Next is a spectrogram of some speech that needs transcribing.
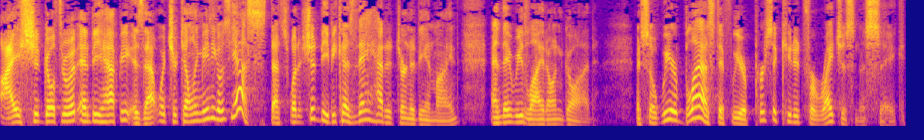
I should go through it and be happy? Is that what you're telling me? And he goes, yes, that's what it should be because they had eternity in mind and they relied on God. And so we are blessed if we are persecuted for righteousness' sake,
